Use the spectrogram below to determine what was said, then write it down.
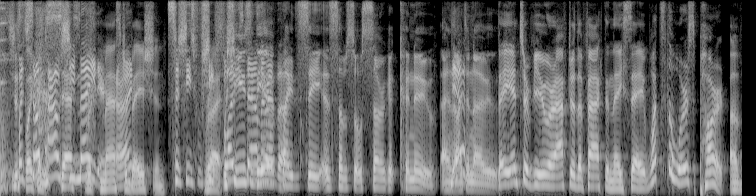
it's just But like somehow she obsessed made with it, all right? masturbation. So she's she Right. Floats she using down the the, river. airplane seat as some sort of surrogate canoe? And I don't know. They interview her after the fact and they say, What's the worst part of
